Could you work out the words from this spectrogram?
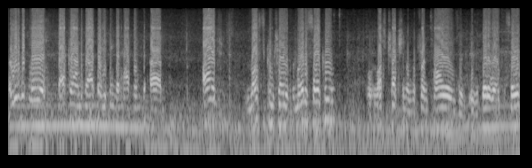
a little bit more background about everything that happened. Um, I'd lost control of the motorcycle, or lost traction on the front tire is a, is a better way to say it,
